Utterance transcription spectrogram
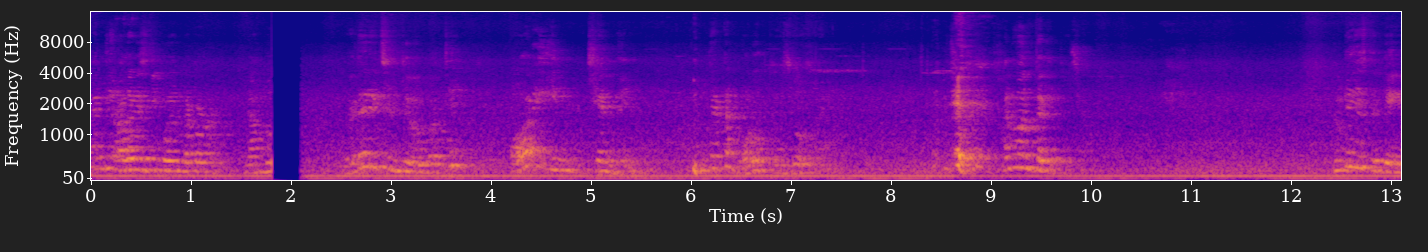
and the other is the Coimbatore Nambu. Whether it's in Tirupati or in Chennai, কিন্তু একটা বড় পুজো হয় হনুমন্তরী পূজা Today is the day.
